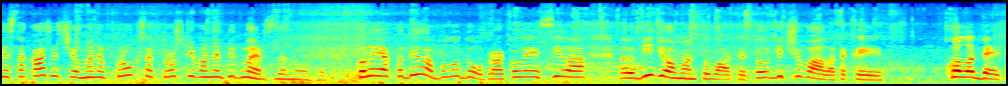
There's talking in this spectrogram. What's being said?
чесно кажучи, у мене в кроксах трошки вони підмерзли ноги. Коли я ходила, було добре, а коли я сіла е, відео монтувати, то відчувала такий холодець.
